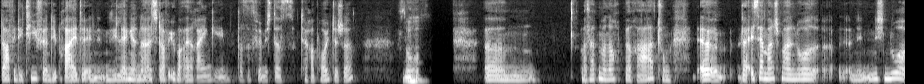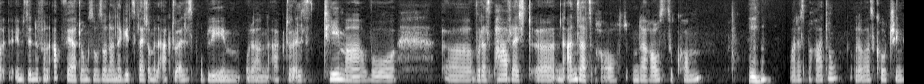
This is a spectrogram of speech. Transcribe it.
darf in die Tiefe, in die Breite, in, in die Länge, ne? ich darf überall reingehen. Das ist für mich das Therapeutische. So. Mhm. Ähm, was hatten wir noch? Beratung. Äh, da ist ja manchmal nur, äh, nicht nur im Sinne von Abwertung so, sondern da geht es vielleicht um ein aktuelles Problem oder ein aktuelles Thema, wo, äh, wo das Paar vielleicht äh, einen Ansatz braucht, um da rauszukommen. Mhm. War das Beratung oder war es Coaching?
